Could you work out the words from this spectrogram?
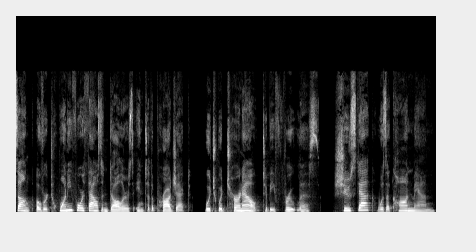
sunk over $24,000 into the project, which would turn out to be fruitless. Shustak was a con man.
